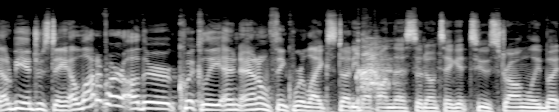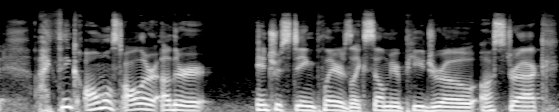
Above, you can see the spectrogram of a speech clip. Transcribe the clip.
That'll be interesting. A lot of our other quickly, and I don't think we're like studied up on this, so don't take it too strongly. But I think almost all our other interesting players like Selmir Pedro, Ostrak,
